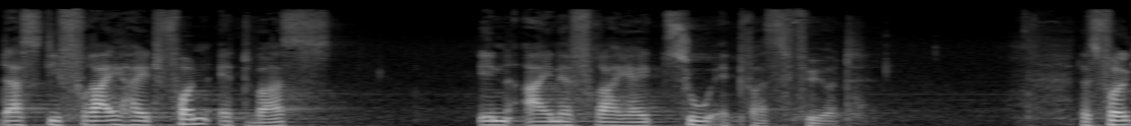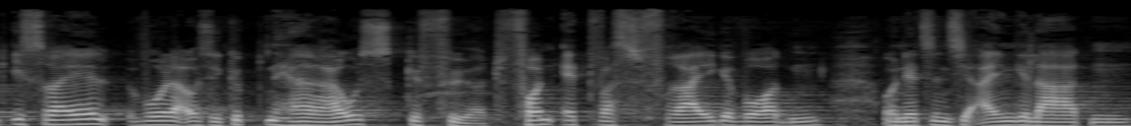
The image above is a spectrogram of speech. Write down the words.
dass die Freiheit von etwas in eine Freiheit zu etwas führt. Das Volk Israel wurde aus Ägypten herausgeführt, von etwas frei geworden und jetzt sind sie eingeladen,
